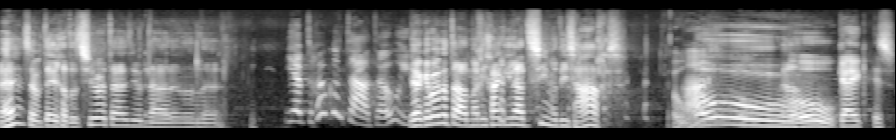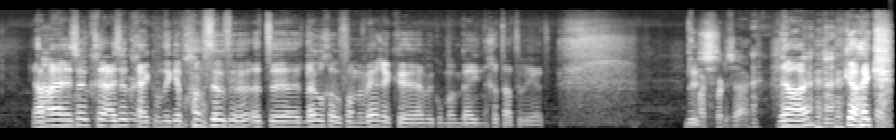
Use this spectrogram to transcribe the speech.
Hè? Zo meteen gaat het shirt uit. Nou, dan, eh, Je hebt toch ook een tato? Ja, ik heb ook een taal, maar die ga ik niet laten zien, want die is Haags. Ah. Oh. Ja. Oh. Kijk eens. Ja, maar hij is ook, ge- hij is ook gek, want ik heb gewoon het eh, logo van mijn werk eh, heb ik op mijn been getatoeëerd. Hard Dus, voor de zaak. ja, kijk.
